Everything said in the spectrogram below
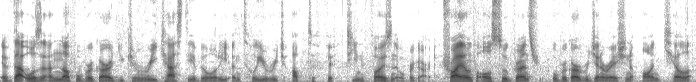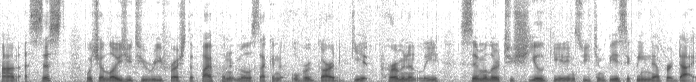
if that wasn't enough Overguard, you can recast the ability until you reach up to 15,000 Overguard. Triumph also grants Overguard regeneration on kill and assist, which allows you to refresh the 500 millisecond Overguard gate permanently, similar to shield gating so you can basically never die.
